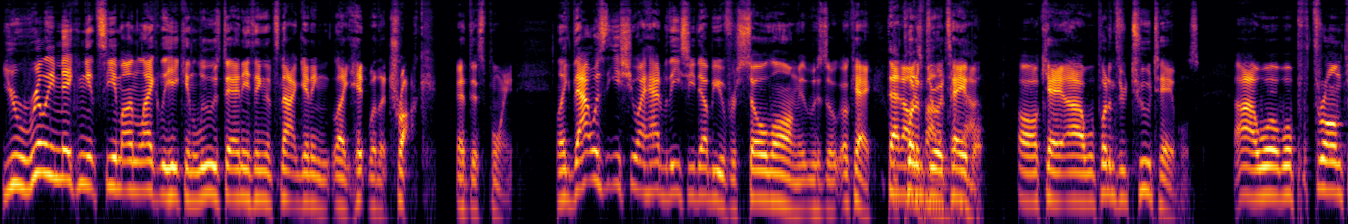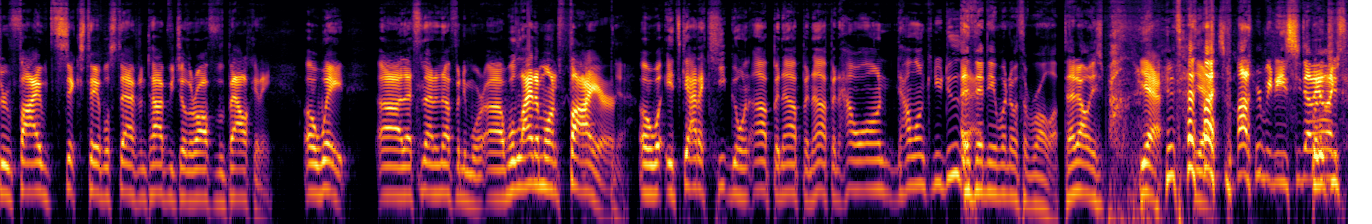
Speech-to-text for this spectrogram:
you're really making it seem unlikely he can lose to anything that's not getting like hit with a truck at this point. Like that was the issue I had with ECW for so long. It was okay. That we'll put him through a table. Oh, okay. Uh, we'll put him through two tables. Uh, we'll we'll throw him through five, six tables stacked on top of each other off of a balcony. Oh wait, uh, that's not enough anymore. Uh, we'll light them on fire. Yeah. Oh, well, it's got to keep going up and up and up. And how long? How long can you do that? And then he went with a roll up. That always bothered Yeah, me. that yeah. always bothered me. But like, just-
